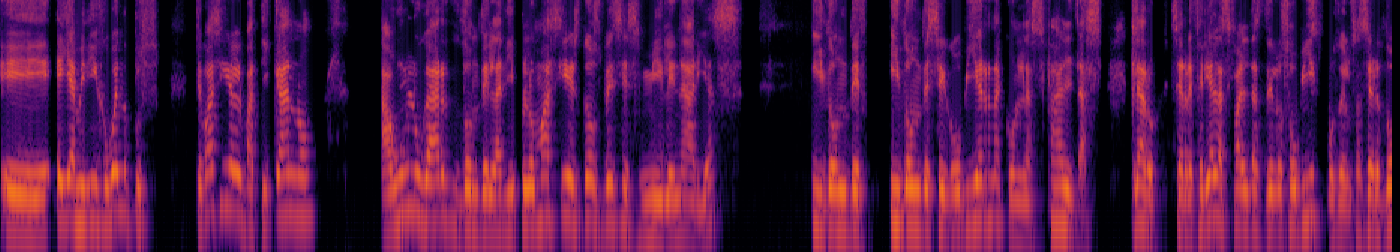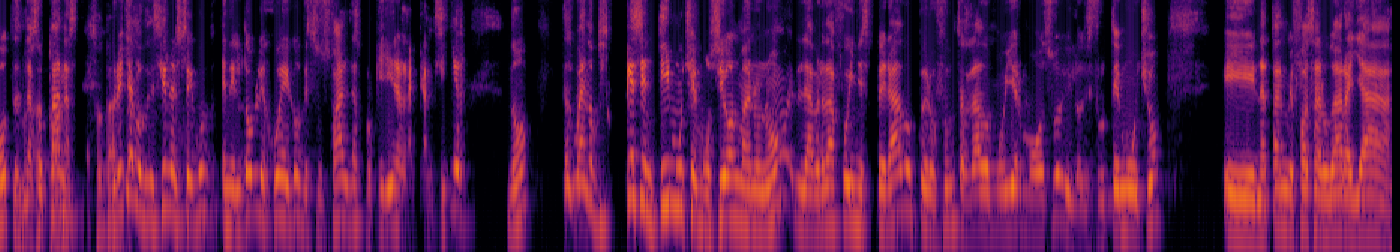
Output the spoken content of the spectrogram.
Eh, ella me dijo, bueno, pues te vas a ir al Vaticano a un lugar donde la diplomacia es dos veces milenarias y donde, y donde se gobierna con las faldas. Claro, se refería a las faldas de los obispos, de los sacerdotes, los las sotanas, sotanas, pero ella lo decía en el, segundo, en el doble juego de sus faldas porque ella era la canciller, ¿no? Entonces, bueno, pues que sentí mucha emoción, mano, ¿no? La verdad fue inesperado, pero fue un traslado muy hermoso y lo disfruté mucho. Eh, Natán me fue a saludar allá,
